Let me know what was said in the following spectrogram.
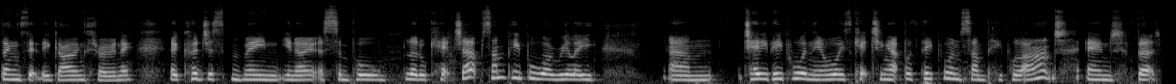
things that they're going through. And it, it could just mean, you know, a simple little catch up. Some people are really um, chatty people and they're always catching up with people, and some people aren't. And but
